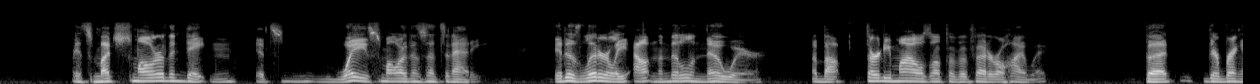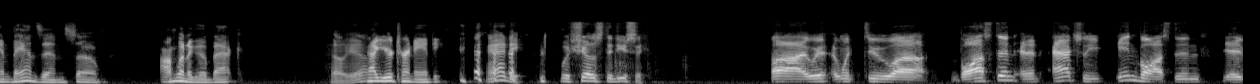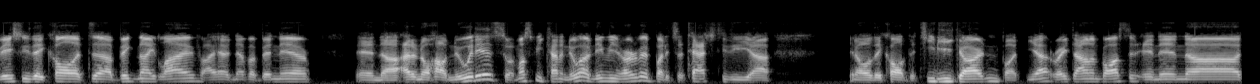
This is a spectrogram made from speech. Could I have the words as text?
it's much smaller than Dayton. It's way smaller than Cincinnati. It is literally out in the middle of nowhere, about 30 miles off of a federal highway. But they're bringing bands in, so I'm going to go back. Hell yeah. Now your turn, Andy. Andy, what shows did you see? Uh, I, went to uh, Boston, and actually in Boston, yeah, basically they call it uh, Big Night Live. I had never been there, and uh, I don't know how new it is, so it must be kind of new. I've never even heard of it, but it's attached to the uh, you know, they call it the TD Garden, but yeah, right down in Boston. And then uh,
